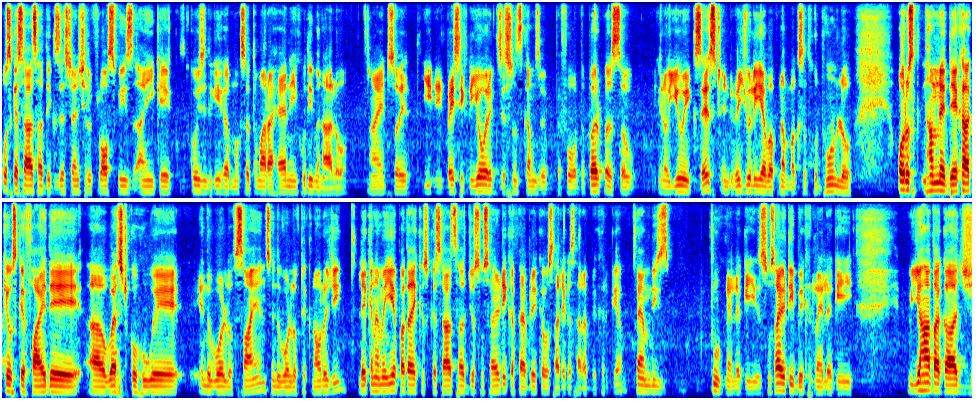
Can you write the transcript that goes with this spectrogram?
اس کے ساتھ ساتھ ایگزسٹینشیل فلاسفیز آئیں کہ کوئی زندگی کا مقصد تمہارا ہے نہیں، خود ہی بنا لو۔ So basically your existence comes before the purpose so you know you exist individually اب اپنا مقصد خود ڈھونڈ لو۔ اور اس، ہم نے دیکھا کہ اس کے فائدے ویسٹ کو ہوئے۔ In the world of science in the world of technology لیکن ہمیں یہ پتا ہے کہ اس کے ساتھ ساتھ جو سوسائٹی کا فیبرک ہے وہ سارے کا سارا بکھر گیا. فیملیز ٹوٹنے لگی سوسائٹی بکھرنے لگی. یہاں تک آج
